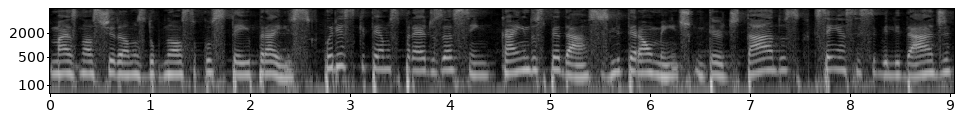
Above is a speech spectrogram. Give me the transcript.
mas nós tiramos do nosso custeio para isso. Por isso que temos prédios assim, caindo os pedaços, literalmente, interditados, sem acessibilidade,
